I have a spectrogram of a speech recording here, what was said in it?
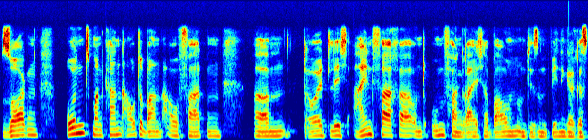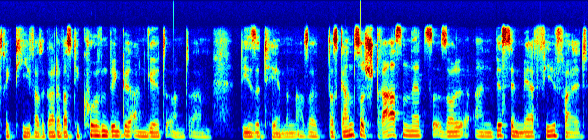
sorgen. Und man kann Autobahnauffahrten ähm, deutlich einfacher und umfangreicher bauen und die sind weniger restriktiv, also gerade was die Kurvenwinkel angeht und ähm, diese Themen. Also das ganze Straßennetz soll ein bisschen mehr Vielfalt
